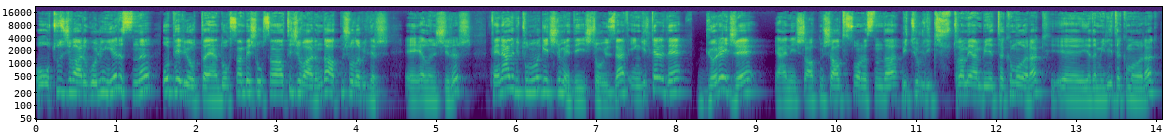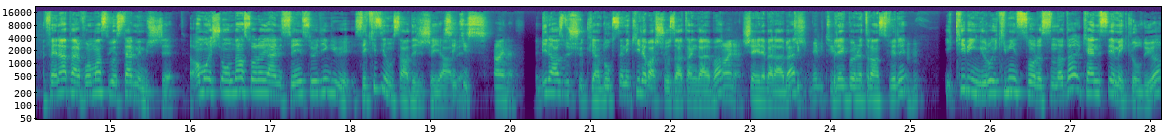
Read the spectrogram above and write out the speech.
O 30 civarı golün yarısını o periyotta yani 95-96 civarında atmış olabilir Alan Shearer. Fena da bir turnuva geçirmedi işte o yüzden. İngiltere'de görece yani işte 66 sonrasında bir türlü dikiş tutturamayan bir takım olarak e, ya da milli takım olarak fena performans göstermemişti. Ama işte ondan sonra yani senin söylediğin gibi 8 yıl mı sadece şey abi? 8 aynen. Biraz düşük yani 92 ile başlıyor zaten galiba Aynen. şeyle beraber. 2000'de bitiyor. Blackburn'e transferi. Hı hı. 2000 euro 2000 sonrasında da kendisi emekli oluyor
